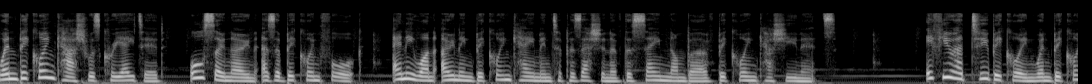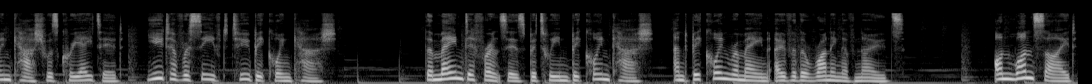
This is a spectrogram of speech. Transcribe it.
When Bitcoin Cash was created, also known as a Bitcoin fork, anyone owning Bitcoin came into possession of the same number of Bitcoin Cash units. If you had two Bitcoin when Bitcoin Cash was created, you'd have received two Bitcoin Cash. The main differences between Bitcoin Cash and Bitcoin remain over the running of nodes. On one side,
